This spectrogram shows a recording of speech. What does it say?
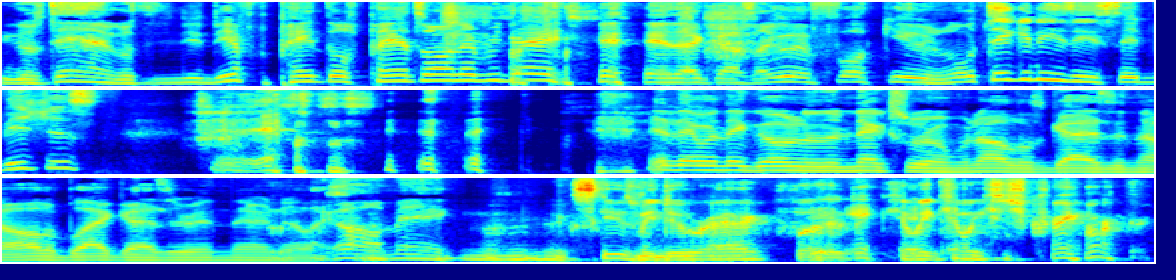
he goes, damn. He goes, do you have to paint those pants on every day? and that guy's like, oh, fuck you. Well, take it easy, Sid Vicious. Yeah. and then when they go to the next room and all those guys in there, all the black guys are in there, and they're like, "Oh man, Excuse me, Durag, but can we can we get Kramer?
